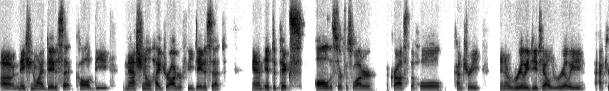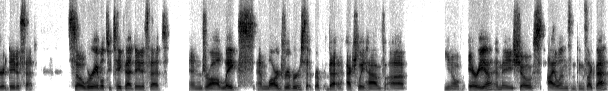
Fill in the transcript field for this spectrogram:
a nationwide data set called the National Hydrography Dataset, and it depicts all the surface water across the whole country in a really detailed, really accurate data set. So we're able to take that data set and draw lakes and large rivers that that actually have uh, you know area and they show islands and things like that.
